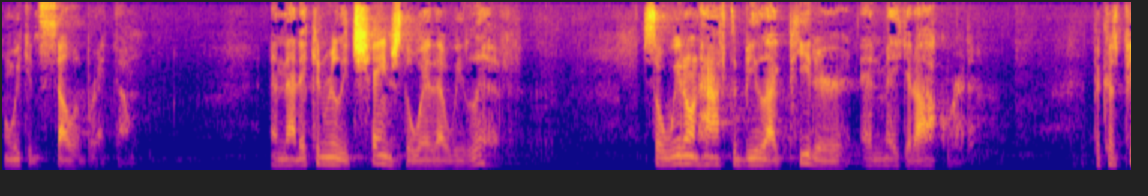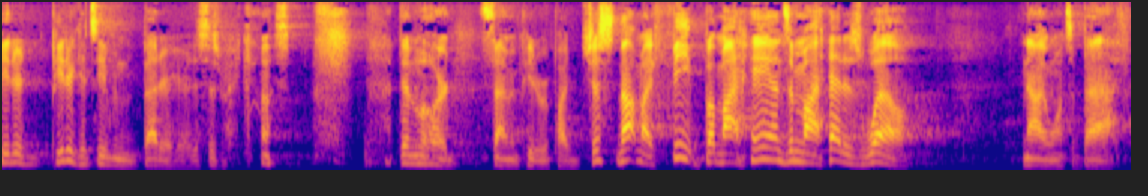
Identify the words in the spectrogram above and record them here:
and we can celebrate them. And that it can really change the way that we live. So we don't have to be like Peter and make it awkward. Because Peter, Peter gets even better here. This is where he goes. then, Lord, Simon Peter replied, Just not my feet, but my hands and my head as well. Now he wants a bath.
